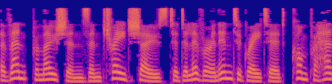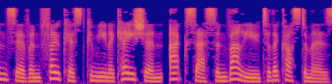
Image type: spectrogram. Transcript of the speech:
event promotions and trade shows to deliver an integrated, comprehensive and focused communication, access and value to the customers.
